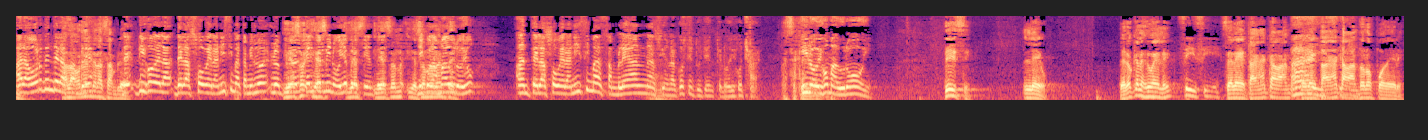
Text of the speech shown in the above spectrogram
a la orden de la A la asamblea. orden de la Asamblea. de- dijo de la, de la soberanísima, también lo, lo empleó eso- el término, oye, presidente y eso y Nicolás Maduro, dijo, ante la soberanísima Asamblea Nacional Constituyente, lo dijo Chávez. Y lo dijo Maduro hoy. Dice, Leo, pero que les duele, Sí, sí. se les están acabando, se les están sí. acabando los poderes.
